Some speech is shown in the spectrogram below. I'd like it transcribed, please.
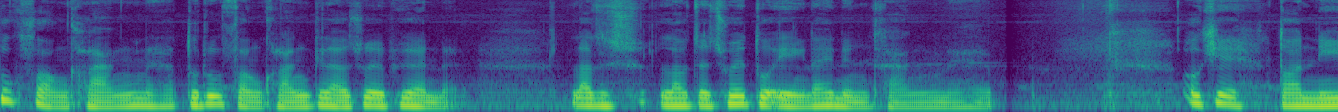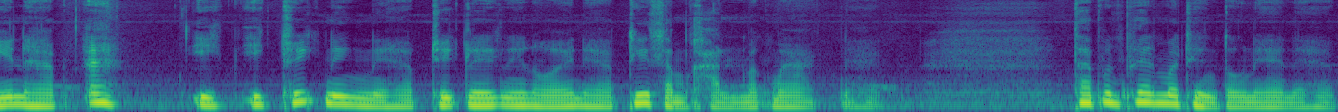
ทุกๆสองครั้งนะครับ ทุกๆสองครั้งที่เราช่วยเพื่อนเราจะเราจะช่วยตัวเองได้หนึ่งครั้งนะครับ โอเค ตอนนี้นะครับอะอีกอีกทริคหนึ่งนะครับทริคเล็กน้อยนะครับที่สำคัญมากๆนะครับ ถ้าเพื่อนๆมาถึงตรงนี้นะครับ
